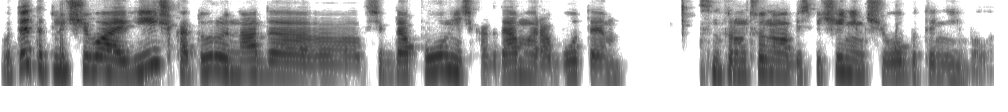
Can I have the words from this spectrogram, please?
Вот это ключевая вещь, которую надо э, всегда помнить, когда мы работаем с информационным обеспечением чего бы то ни было.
